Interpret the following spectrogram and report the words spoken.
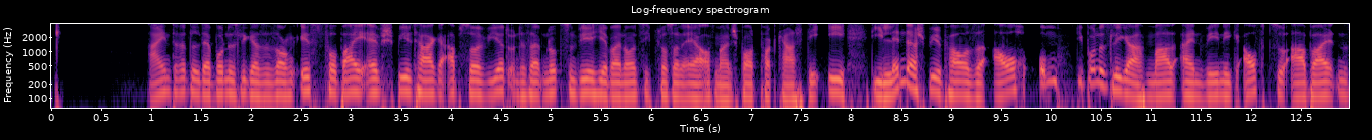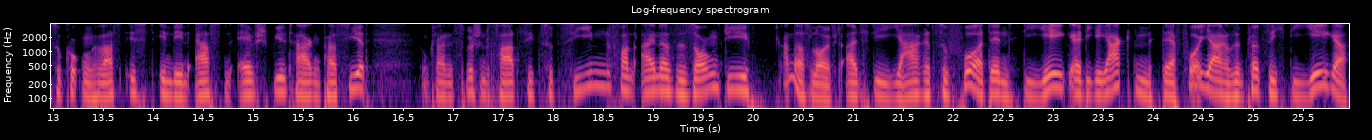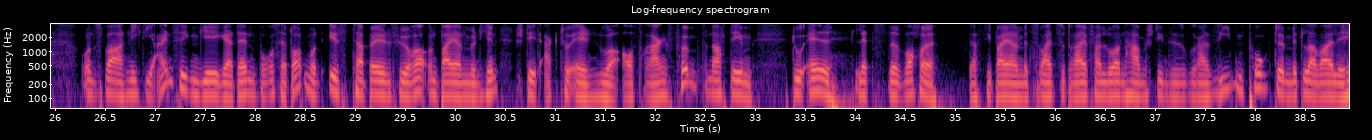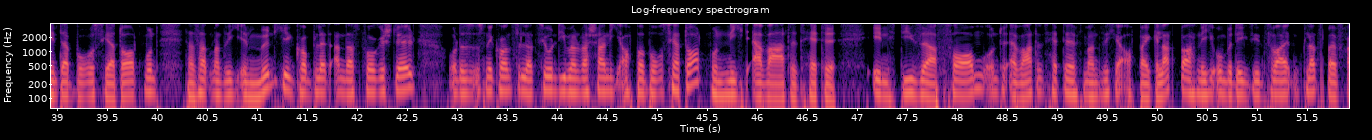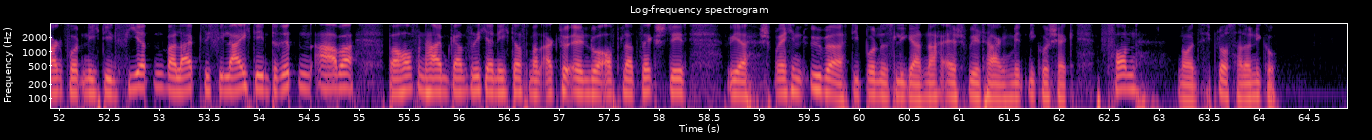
Ein Drittel der Bundesliga-Saison ist vorbei, elf Spieltage absolviert und deshalb nutzen wir hier bei 90 Plus on Air auf meinsportpodcast.de die Länderspielpause auch, um die Bundesliga mal ein wenig aufzuarbeiten, zu gucken, was ist in den ersten elf Spieltagen passiert. So ein kleines Zwischenfazit zu ziehen von einer Saison, die anders läuft als die Jahre zuvor, denn die Jäger, die Gejagten der Vorjahre sind plötzlich die Jäger. Und zwar nicht die einzigen Jäger, denn Borussia Dortmund ist Tabellenführer und Bayern München steht aktuell nur auf Rang 5 nach dem Duell letzte Woche dass die Bayern mit 2 zu 3 verloren haben, stehen sie sogar sieben Punkte mittlerweile hinter Borussia Dortmund. Das hat man sich in München komplett anders vorgestellt und es ist eine Konstellation, die man wahrscheinlich auch bei Borussia Dortmund nicht erwartet hätte in dieser Form und erwartet hätte man sicher auch bei Gladbach nicht unbedingt den zweiten Platz, bei Frankfurt nicht den vierten, bei Leipzig vielleicht den dritten, aber bei Hoffenheim ganz sicher nicht, dass man aktuell nur auf Platz 6 steht. Wir sprechen über die Bundesliga nach elf Spieltagen mit Nico Scheck von 90 Plus. Hallo Nico.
